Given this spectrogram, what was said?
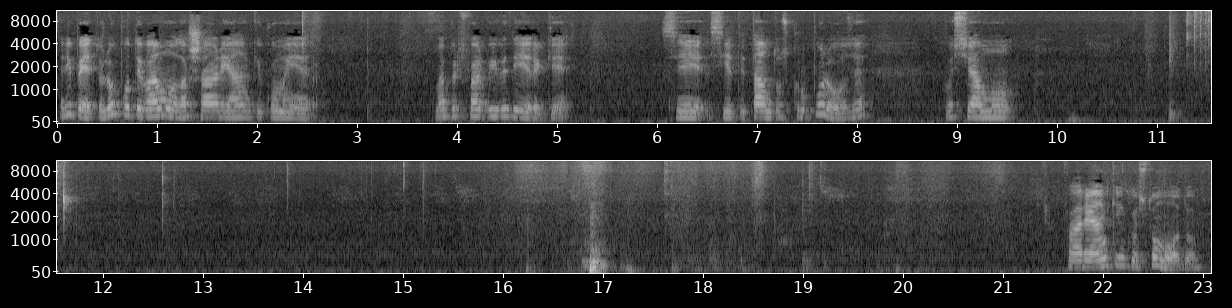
Ripeto lo potevamo lasciare anche come era ma per farvi vedere che se siete tanto scrupolose possiamo fare anche in questo modo.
